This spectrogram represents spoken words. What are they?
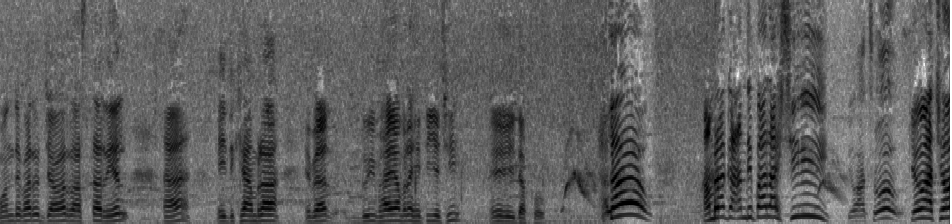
বন্দে ভারত যাওয়ার রাস্তা রেল হ্যাঁ? এই দিকে আমরা এবার দুই ভাই আমরা হেঁটে গেছি এই দেখো। হ্যালো আমরা গান্ধী পার আসছি। কেউ আছো? কেউ আছো?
